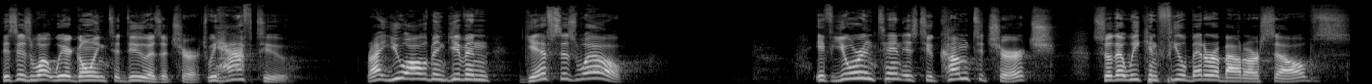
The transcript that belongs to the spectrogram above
This is what we're going to do as a church. We have to, right? You all have been given gifts as well. If your intent is to come to church so that we can feel better about ourselves,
